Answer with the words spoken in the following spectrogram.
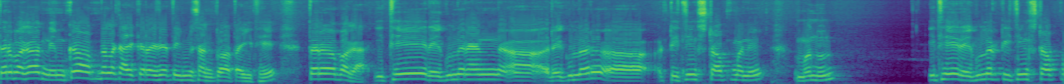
तर बघा नेमकं आपल्याला काय करायचं आहे ते मी सांगतो आता इथे. तर बघा इथे regular and regular teaching staff म्हणे म्हणून इथे रेग्युलर टीचिंग स्टाफ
